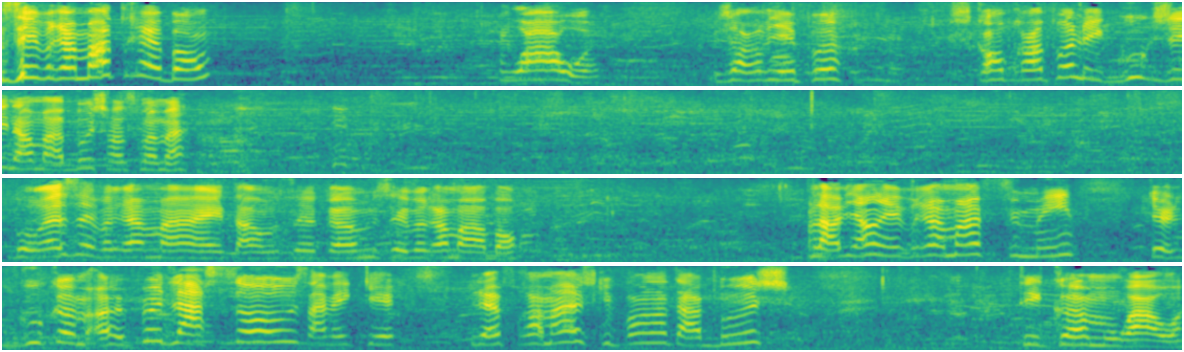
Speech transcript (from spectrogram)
C'est vraiment très bon. Wow! J'en reviens pas. Je comprends pas le goût que j'ai dans ma bouche en ce moment. Pour vrai, c'est vraiment intense. Comme c'est vraiment bon. La viande est vraiment fumée. T'as le goût comme un peu de la sauce avec euh, le fromage qui fond dans ta bouche. T'es comme wow.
